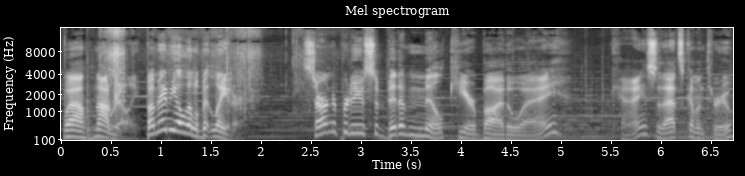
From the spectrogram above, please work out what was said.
Well, not really, but maybe a little bit later. Starting to produce a bit of milk here, by the way. Okay, so that's coming through.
